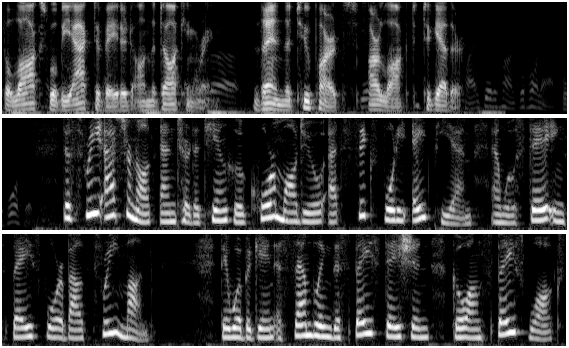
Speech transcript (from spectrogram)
the locks will be activated on the docking ring. Then the two parts are locked together. The three astronauts entered the Tianhe core module at 6:48 p.m. and will stay in space for about 3 months. They will begin assembling the space station, go on spacewalks,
